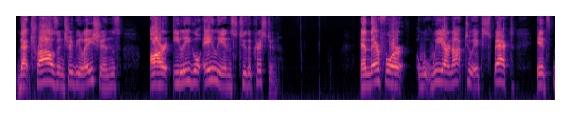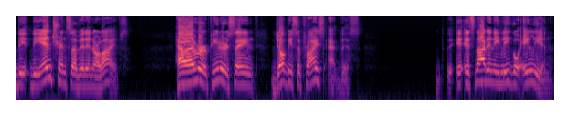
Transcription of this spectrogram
that trials and tribulations are illegal aliens to the Christian. And therefore, we are not to expect it's the, the entrance of it in our lives. However, Peter is saying, don't be surprised at this. It's not an illegal alien,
